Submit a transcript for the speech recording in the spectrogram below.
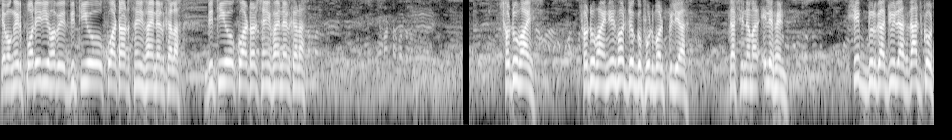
এবং এর পরেরই হবে দ্বিতীয় কোয়ার্টার সেমিফাইনাল খেলা। দ্বিতীয় কোয়ার্টার সেমিফাইনাল খেলা। ছোটু ভাই ছোটু ভাই, নির্ভরযোগ্য football player jersey number eleven Shiv Durga জুইলাস, রাজকোট।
